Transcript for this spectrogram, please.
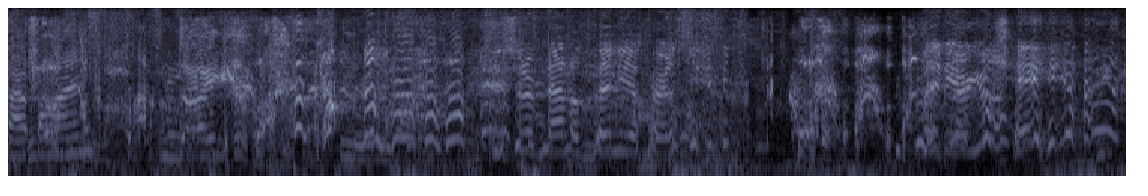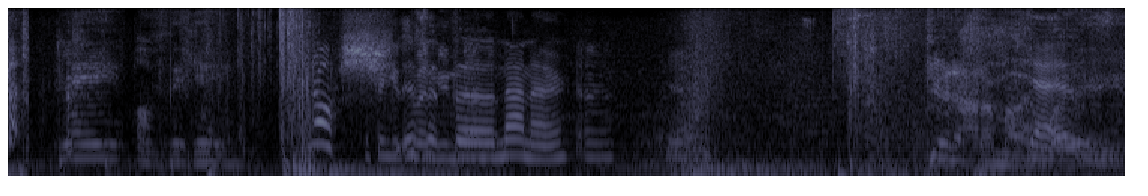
Back behind. You should have nanoed Benny apparently. Benny, are you okay? Play of the game. Gosh, think it's is when it the nano. nano? Uh, Get out of my Yeah, it way. is.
